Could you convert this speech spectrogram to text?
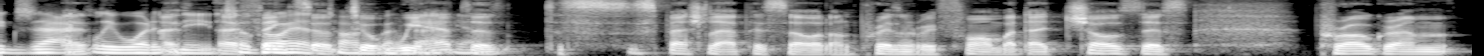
Exactly what it I, needs. I so think go ahead. so too. We that, had yeah. the, special episode on prison reform, but I chose this program,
